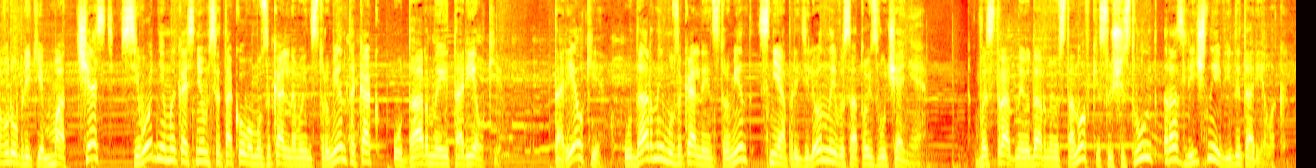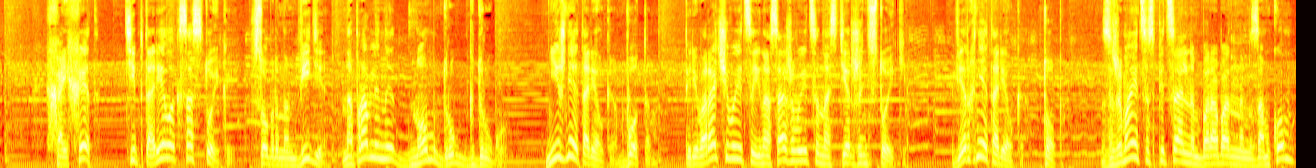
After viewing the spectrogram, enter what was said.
А в рубрике «Мат-часть» сегодня мы коснемся такого музыкального инструмента, как ударные тарелки. Тарелки — ударный музыкальный инструмент с неопределенной высотой звучания. В эстрадной ударной установке существуют различные виды тарелок. Хай-хет — тип тарелок со стойкой, в собранном виде, направлены дном друг к другу. Нижняя тарелка, ботtom, переворачивается и насаживается на стержень стойки. Верхняя тарелка, топ, зажимается специальным барабанным замком,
